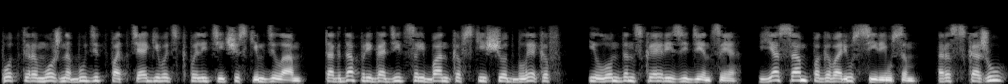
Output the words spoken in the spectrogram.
Поттера можно будет подтягивать к политическим делам. Тогда пригодится и банковский счет Блэков, и лондонская резиденция. Я сам поговорю с Сириусом. Расскажу,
